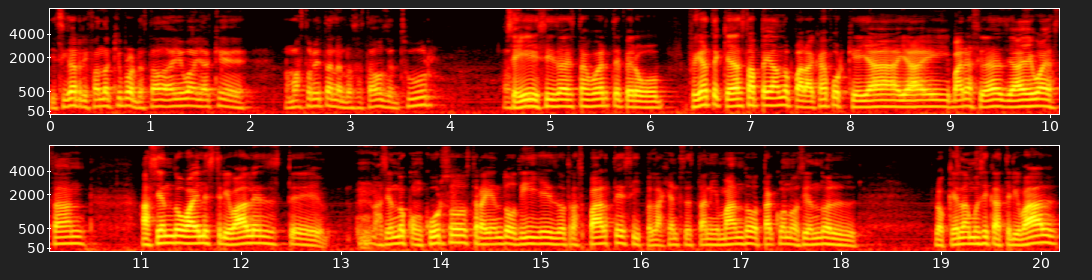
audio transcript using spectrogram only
y, siga rifando aquí por el estado de Iowa, ya que nomás ahorita en los estados del sur. Sí, sí, está fuerte, pero fíjate que ya está pegando para acá porque ya, ya hay varias ciudades, ya igual están haciendo bailes tribales, este, haciendo concursos, trayendo DJs de otras partes y pues la gente se está animando, está conociendo el, lo que es la música tribal,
